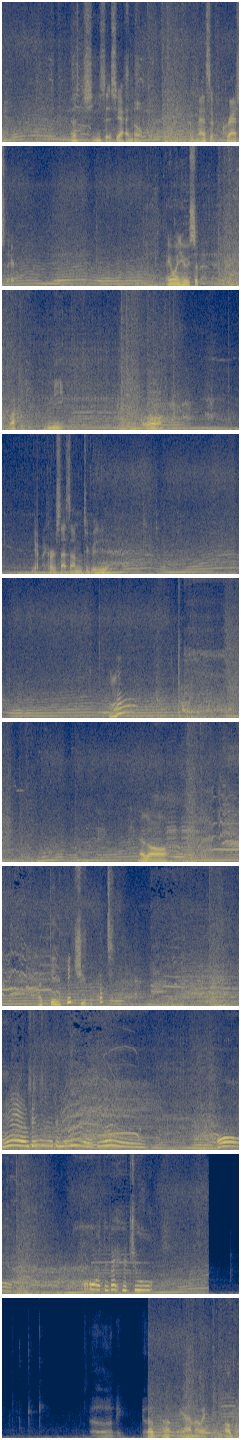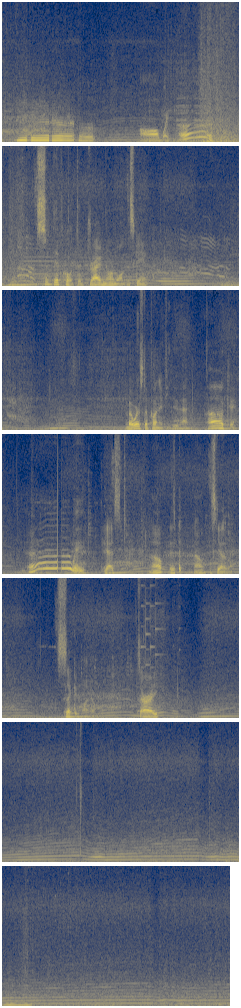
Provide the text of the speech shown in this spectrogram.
Oh, Jesus, yeah, I know. A massive crash there. Anyone who survived that, lucky. Me. Oh. Yeah, my car's not sounding too good either. Hello. I didn't hit you. What? Hey, I'm feeling like a maniac. Yeah. Oh. Oh, did I hit you? Oh, big. Oh, oh, yeah, my way. Oh boy. Oh boy. Oh. It's so difficult to drive normal in this game. But where's the fun if you do that? Okay. Uh, wait. Yes. No, is it? No, it's the other way. second one over. Sorry.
